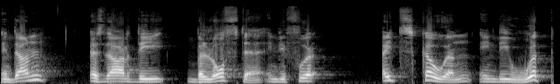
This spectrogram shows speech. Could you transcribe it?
En dan is daar die belofte en die vooruitskouing en die hoop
